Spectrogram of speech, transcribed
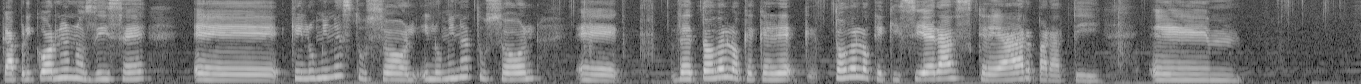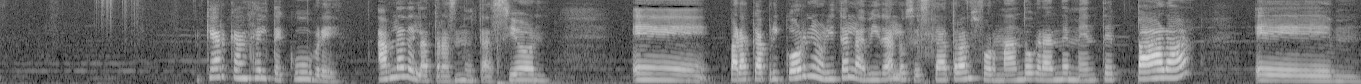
Capricornio nos dice eh, que ilumines tu sol, ilumina tu sol eh, de todo lo que, todo lo que quisieras crear para ti. Em, ¿Qué arcángel te cubre? Habla de la transmutación. Para Capricornio ahorita la vida los está transformando grandemente para, em,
